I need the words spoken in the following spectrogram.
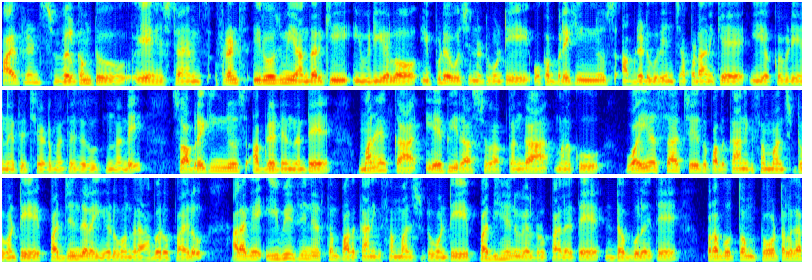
Hi friends welcome to AH times friends ఈరోజు మీ అందరికీ ఈ వీడియోలో ఇప్పుడే వచ్చినటువంటి ఒక బ్రేకింగ్ న్యూస్ అప్డేట్ గురించి చెప్పడానికే ఈ యొక్క వీడియోని అయితే చేయడం అయితే జరుగుతుందండి. సో ఆ బ్రేకింగ్ న్యూస్ అప్డేట్ ఏంటంటే మన యొక్క ఏపీ రాష్ట్ర వ్యాప్తంగా మనకు వైఎస్ఆర్ చేతు పథకానికి సంబంధించినటువంటి పద్దెనిమిది వేల ఏడు వందల యాభై రూపాయలు అలాగే ఈబీసీ నేస్తం పథకానికి సంబంధించినటువంటి పదిహేను వేల రూపాయలు అయితే డబ్బులు అయితే ప్రభుత్వం టోటల్గా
